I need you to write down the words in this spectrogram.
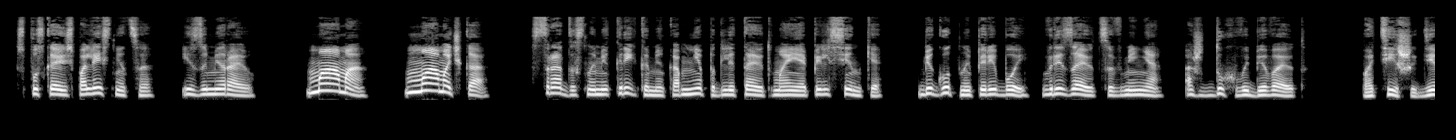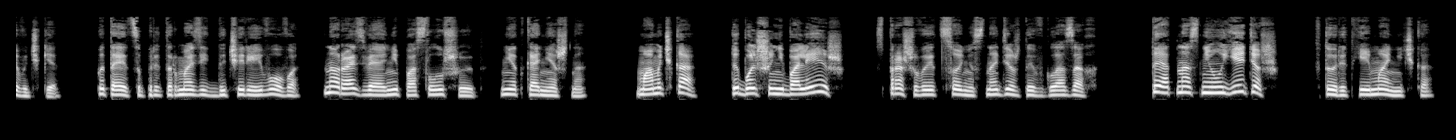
Спускаюсь по лестнице и замираю. «Мама! Мамочка!» С радостными криками ко мне подлетают мои апельсинки. Бегут на перебой, врезаются в меня, аж дух выбивают. «Потише, девочки!» Пытается притормозить дочерей Вова, но разве они послушают? Нет, конечно. «Мамочка, ты больше не болеешь?» — спрашивает Соня с надеждой в глазах. «Ты от нас не уедешь?» — вторит ей Манечка.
